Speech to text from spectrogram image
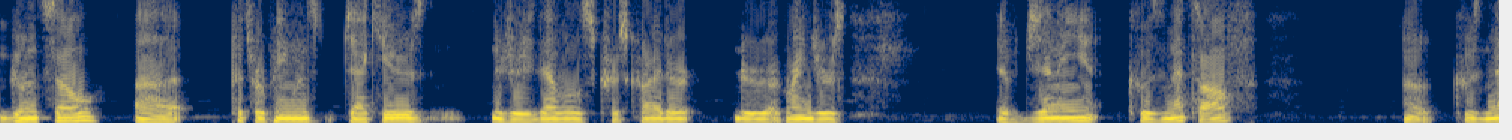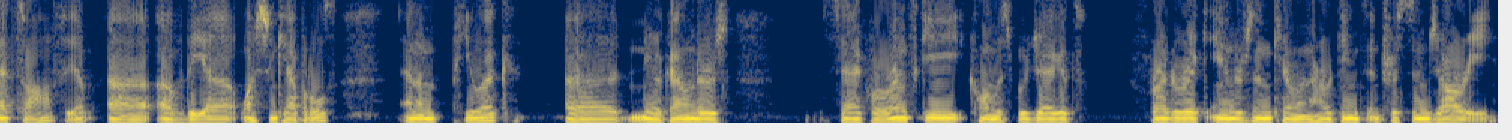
Guentzel, uh, Pittsburgh Penguins, Jack Hughes, New Jersey Devils, Chris Kreider, New Rangers, Evgeny Kuznetsov, uh, Kuznetsov, yep, uh, of the uh, Washington Capitals, Adam Pelech, uh, New York Islanders, Zach Werenski, Columbus Blue Jackets, Frederik Andersen, Carolina Hurricanes, and Tristan Jarry,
